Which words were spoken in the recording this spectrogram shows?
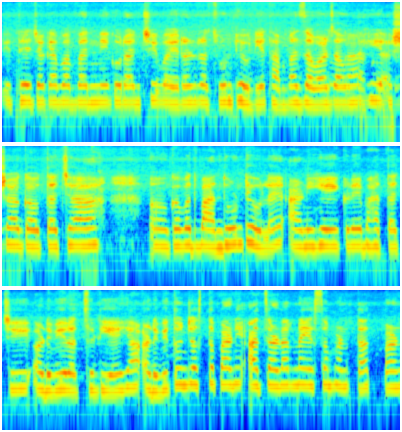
इथे जगाबाबांनी गुरांची वैरण रचून ठेवली आहे. थांबा जवळ जाऊन ही अशा गवताच्या गवत बांधून ठेवलं आहे आणि हे इकडे भाताची अडवी रचली आहे. या अडवीतून जास्त पाणी आत जाणार नाही असं म्हणतात पण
